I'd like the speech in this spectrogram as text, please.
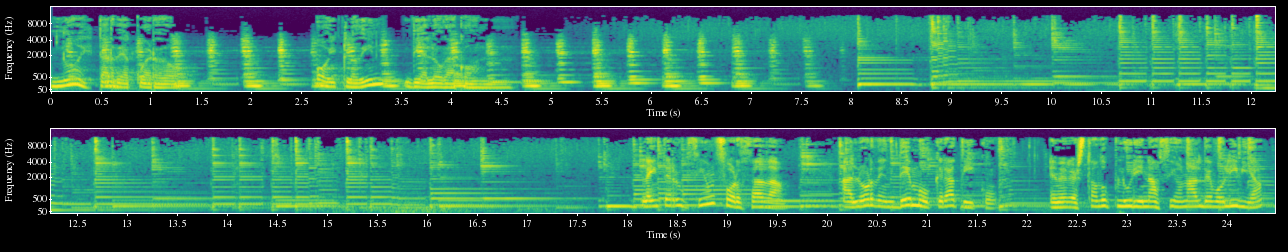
no estar de acuerdo. Hoy Claudine dialoga con... La interrupción forzada al orden democrático en el Estado plurinacional de Bolivia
